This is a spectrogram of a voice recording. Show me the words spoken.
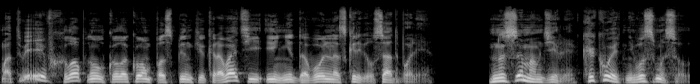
Матвеев хлопнул кулаком по спинке кровати и недовольно скривился от боли. «На самом деле, какой от него смысл?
